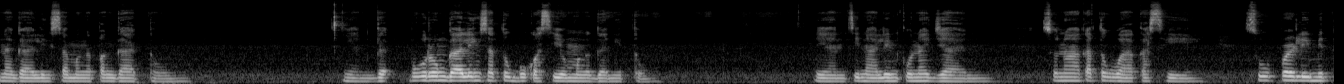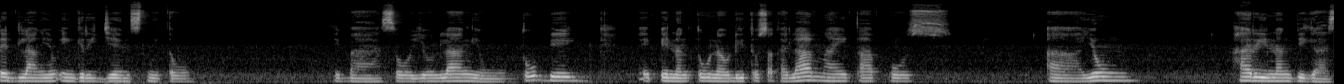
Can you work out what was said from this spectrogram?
na galing sa mga panggatong. Yan, ga- purong galing sa tubo kasi yung mga ganito. Yan, sinalin ko na dyan. So, nakakatuwa kasi super limited lang yung ingredients nito. Diba? So, yun lang yung tubig, may pinangtunaw dito sa kalamay, tapos ah yung hari ng bigas.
